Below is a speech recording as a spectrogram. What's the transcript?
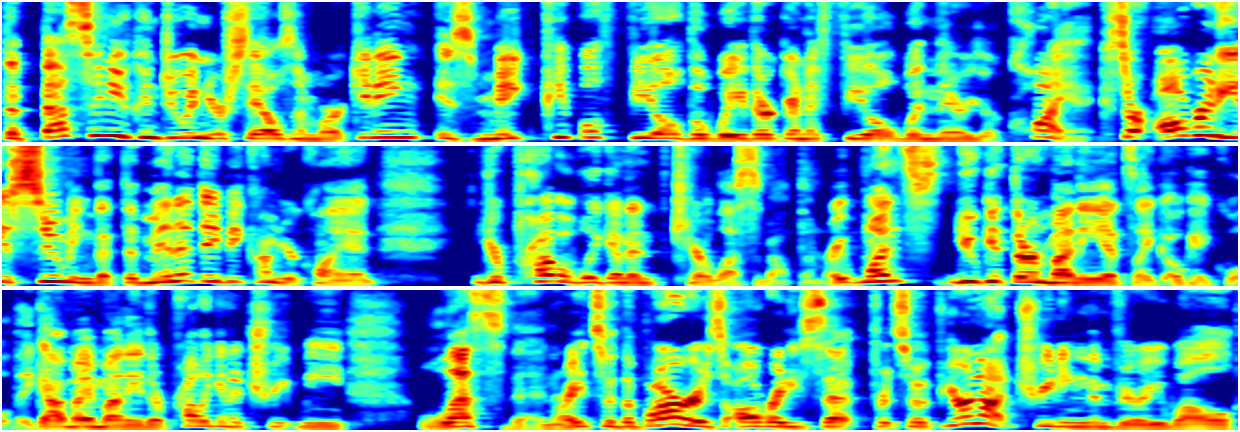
the best thing you can do in your sales and marketing is make people feel the way they're going to feel when they're your client. Because they're already assuming that the minute they become your client, you're probably going to care less about them, right? Once you get their money, it's like, okay, cool. They got my money. They're probably going to treat me less than, right? So the bar is already set for, so if you're not treating them very well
